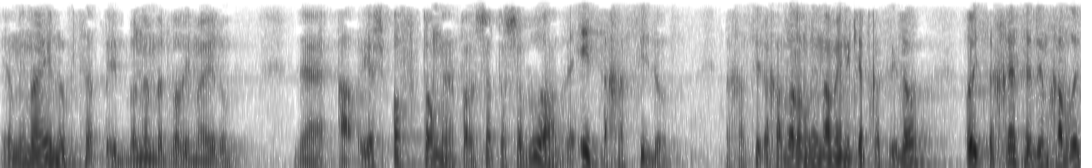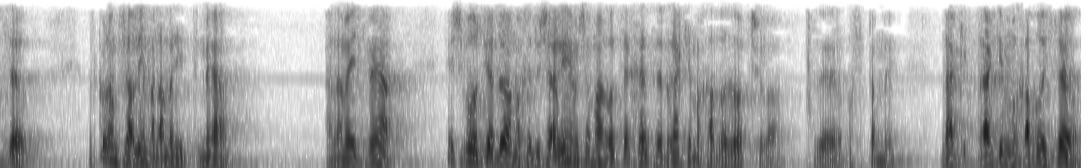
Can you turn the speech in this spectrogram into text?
הימים האלו, קצת להתבונן בדברים האלו. זה, יש אוף תום מפרשת השבוע, ואיס החסידו. וחסיד, חז"ל אומרים למה היא נקראת חסידו? אוי זה חסד עם חברי סר. אז כולם שואלים, למה היא טמאה? למה היא טמאה? יש וורט ידוע מחידוש הרים, שאמר רוצה חסד רק עם החברות שלו. זה אוף טמא. רק, רק עם חברי סר.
